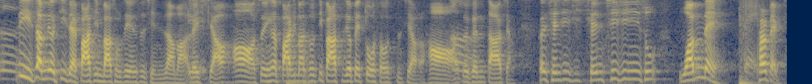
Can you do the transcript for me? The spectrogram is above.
嗯历史上没有记载八进八出这件事情，你知道吗？雷小哦，所以你看八进八出，第八次就被剁手指脚了哈，哦嗯跟大家讲，跟前七前七进一出完美 perfect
